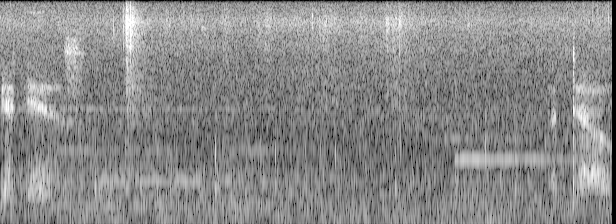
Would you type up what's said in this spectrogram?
It is a doe.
